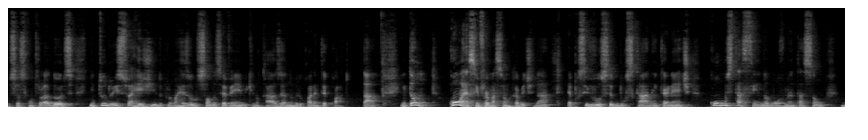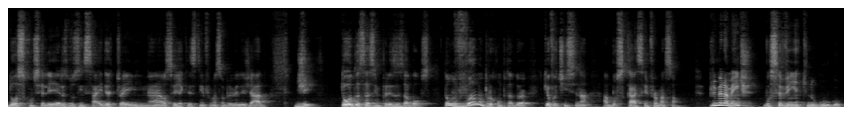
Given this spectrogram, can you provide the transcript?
os seus controladores, e tudo isso é regido por uma resolução da CVM, que no caso é a número 44. Tá? Então, com essa informação que eu acabei de dar, é possível você buscar na internet como está sendo a movimentação dos conselheiros, dos insider trading, né? ou seja, aqueles que têm informação privilegiada de todas as empresas da bolsa. Então vamos para o computador que eu vou te ensinar a buscar essa informação. Primeiramente, você vem aqui no Google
